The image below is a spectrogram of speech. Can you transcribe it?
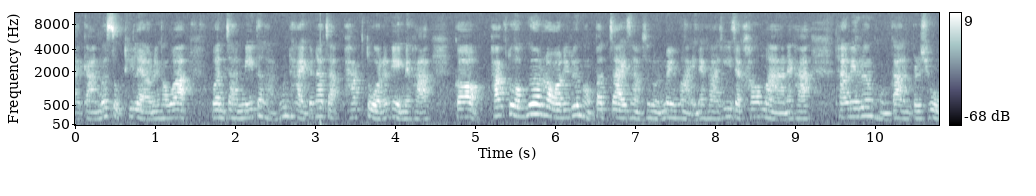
รายการเมื่อสุกที่แล้วนะคะว่าวันจันทร์นี้ตลาดหุ้นไทยก็น่าจะพักตัวนั่นเองนะคะ ก็พักตัวเพื่อรอในเรื่องของปัจจัยสนับสนุนใหม่ๆนะคะที่จะเข้ามานะคะ ทั้งในเรื่องของการประชุม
